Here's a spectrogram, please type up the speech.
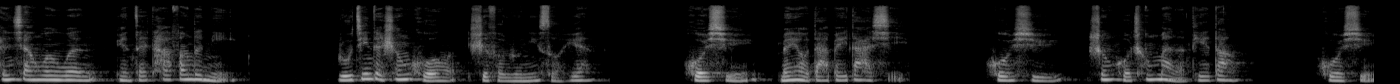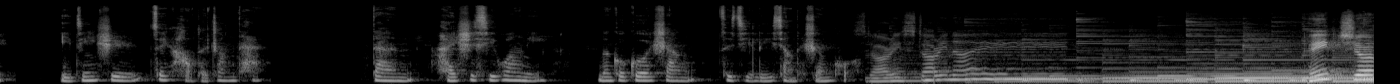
很想问问远在他方的你，如今的生活是否如你所愿？或许没有大悲大喜，或许生活充满了跌宕，或许已经是最好的状态，但还是希望你能够过上自己理想的生活。Paint your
